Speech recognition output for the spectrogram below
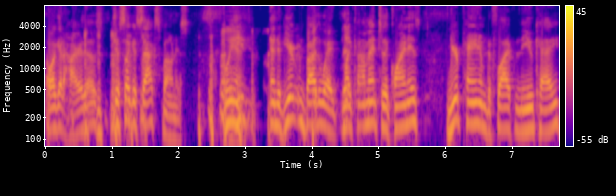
Oh, I got to hire those, just like a saxophonist. Oh, yeah. And if you're, and by the way, my comment to the client is, if you're paying him to fly from the UK,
